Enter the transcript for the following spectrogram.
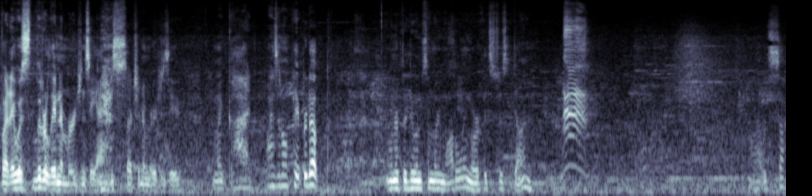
But it was literally an emergency. It was such an emergency. Oh my God, why is it all papered up? I wonder if they're doing some remodeling or if it's just done. Well, that would suck.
